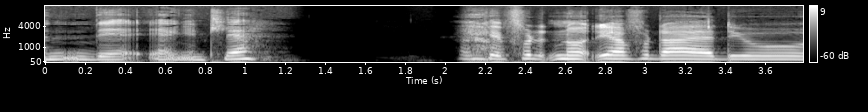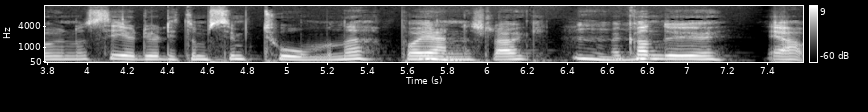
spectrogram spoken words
enn det, egentlig. Ok, for, nå, ja, for da er det jo, nå sier du jo litt om symptomene på hjerneslag. Men kan du, ja,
